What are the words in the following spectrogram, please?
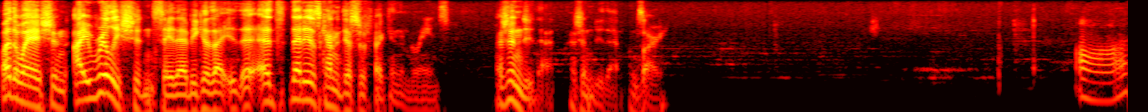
By the way, I shouldn't. I really shouldn't say that because I that's, that is kind of disrespecting the Marines. I shouldn't do that. I shouldn't do that. I'm sorry. Aw.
